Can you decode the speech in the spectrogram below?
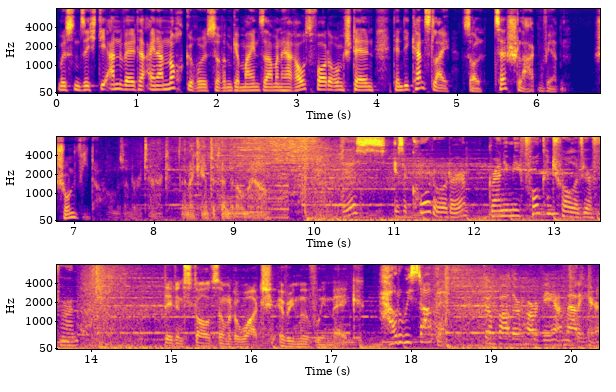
müssen sich die Anwälte einer noch größeren gemeinsamen Herausforderung stellen, denn die Kanzlei soll zerschlagen werden. Schon wieder. home is under attack, and I can't defend it on my own. This is a court order granting me full control of your firm. They've installed someone to watch every move we make. How do we stop it? Don't bother Harvey, I'm out of here.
